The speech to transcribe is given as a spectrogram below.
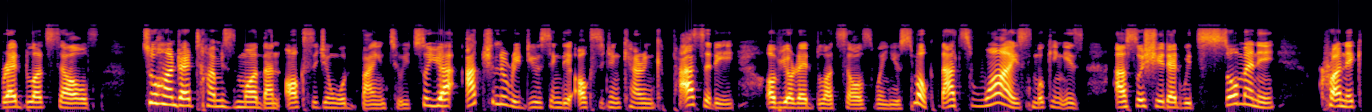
red blood cells 200 times more than oxygen would bind to it. So you are actually reducing the oxygen carrying capacity of your red blood cells when you smoke. That's why smoking is associated with so many chronic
